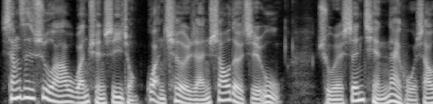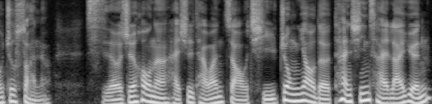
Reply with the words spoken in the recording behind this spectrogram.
相思树啊，完全是一种贯彻燃烧的植物。除了生前耐火烧就算了，死了之后呢，还是台湾早期重要的碳薪材来源。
